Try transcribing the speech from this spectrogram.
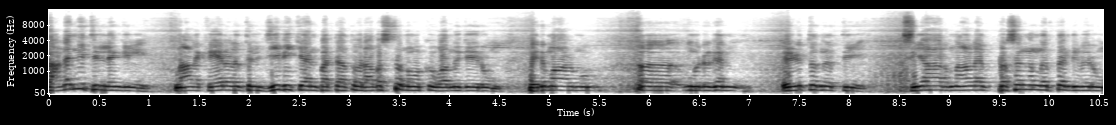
തടഞ്ഞിട്ടില്ലെങ്കിൽ നാളെ കേരളത്തിൽ ജീവിക്കാൻ പറ്റാത്ത ഒരവസ്ഥ നമുക്ക് വന്നു ചേരും. പെരുമാൾ മുരുകൻ എഴുത്തു നിർത്തി. സി ആർ നാളെ പ്രസംഗം നിർത്തേണ്ടി വരും.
